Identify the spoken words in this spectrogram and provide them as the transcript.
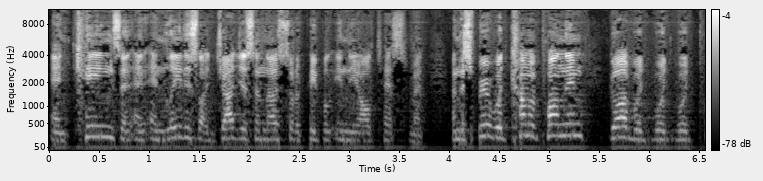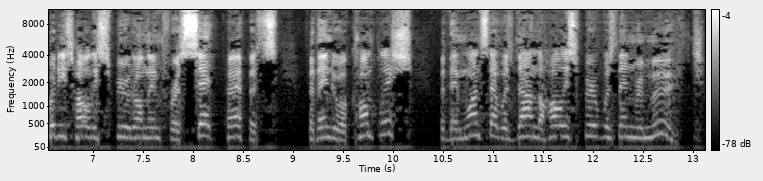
and kings and, and, and, leaders like judges and those sort of people in the Old Testament. And the Spirit would come upon them. God would, would, would put His Holy Spirit on them for a set purpose for them to accomplish. But then once that was done, the Holy Spirit was then removed.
